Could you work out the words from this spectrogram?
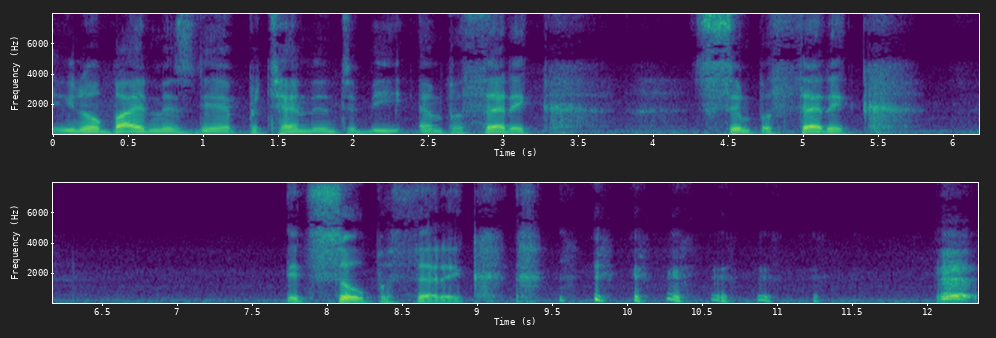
You know, Biden is there pretending to be empathetic, sympathetic. It's so pathetic. you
